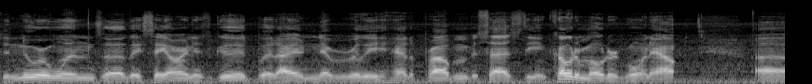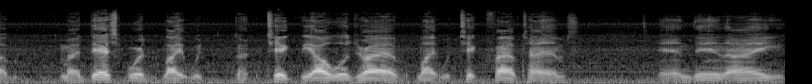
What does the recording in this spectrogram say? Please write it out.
the newer ones uh, they say aren't as good, but I never really had a problem besides the encoder motor going out um, my dashboard light would tick, the all-wheel drive light would tick five times, and then I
